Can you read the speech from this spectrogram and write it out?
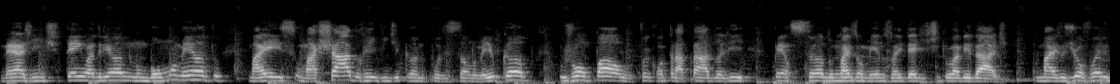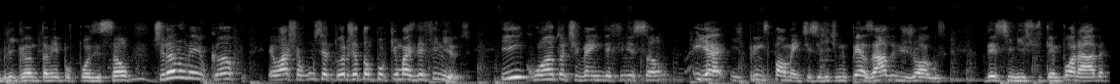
Né, a gente tem o Adriano num bom momento, mas o Machado reivindicando posição no meio-campo. O João Paulo foi contratado ali pensando mais ou menos na ideia de titularidade, mas o Giovani brigando também por posição. Tirando o meio-campo, eu acho que alguns setores já estão um pouquinho mais definidos. E enquanto eu tiver em definição, e, e principalmente esse ritmo pesado de jogos desse início de temporada,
